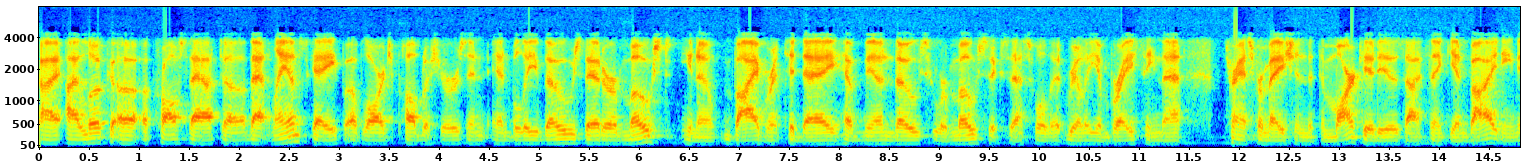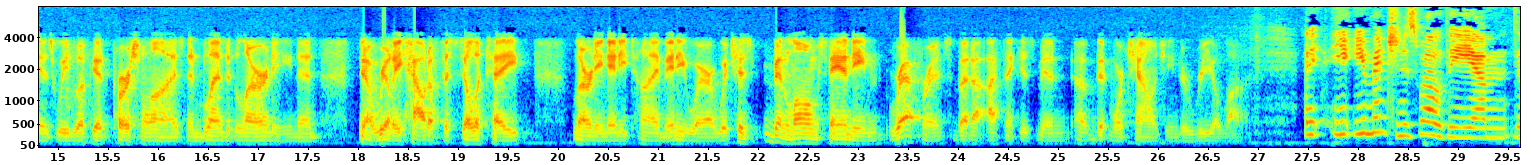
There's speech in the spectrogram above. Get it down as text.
I, I look uh, across that uh, that landscape of large publishers and, and believe those that are most you know vibrant today have been those who are most successful at really embracing that transformation that the market is I think inviting as we look at personalized and blended learning and you know really how to facilitate learning anytime anywhere which has been long-standing reference but I think has been a bit more challenging to realize. You, you mentioned as well the, um, the,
